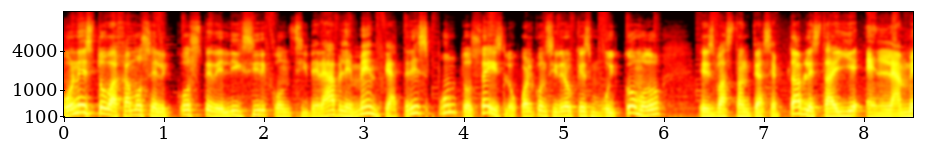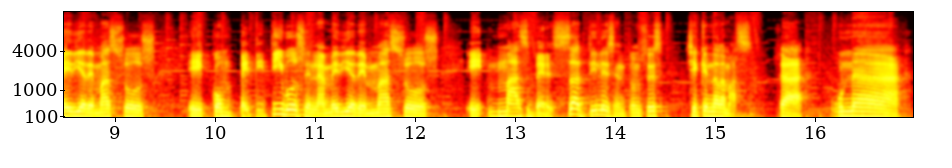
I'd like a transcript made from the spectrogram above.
Con esto bajamos el coste de elixir considerablemente a 3.6, lo cual considero que es muy cómodo, es bastante aceptable, está ahí en la media de mazos eh, competitivos, en la media de mazos eh, más versátiles, entonces chequen nada más. O sea, una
